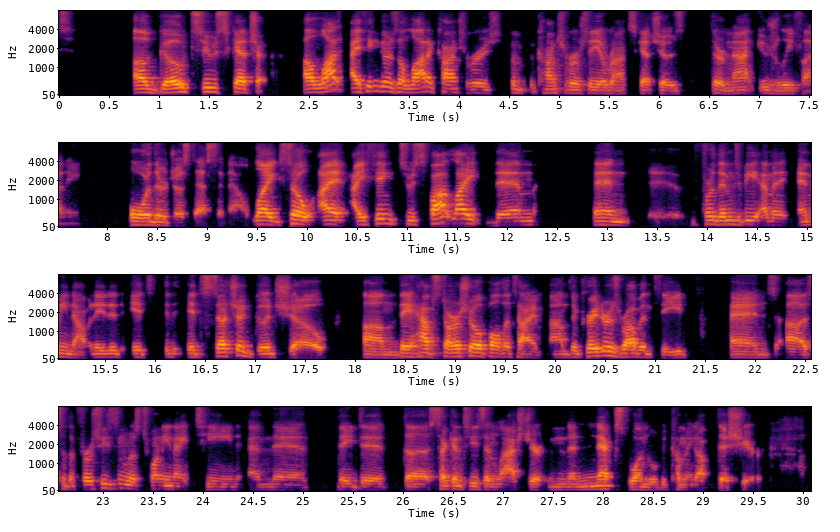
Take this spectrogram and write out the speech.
a go to sketch, a lot, I think there's a lot of controversy, controversy around sketch shows. They're not usually funny or they're just SNL. Like, so I, I think to spotlight them and uh, for them to be Emmy, nominated, it's, it's such a good show. Um, they have stars show up all the time. Um, the creator is Robin Thede. And uh, so the first season was 2019, and then they did the second season last year, and the next one will be coming up this year.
